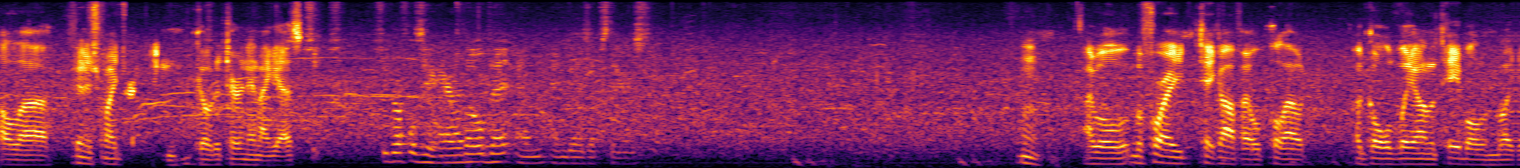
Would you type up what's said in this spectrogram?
I'll uh, finish my drink and go to turn in, I guess. She, she ruffles your hair a little bit and, and goes upstairs. Hmm. I will before I take off. I will pull out a gold lay on the table and like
